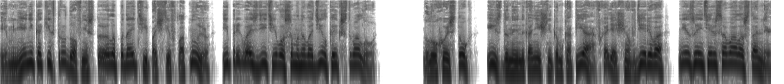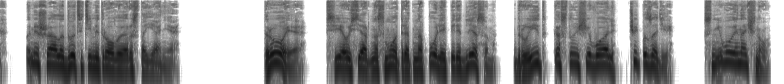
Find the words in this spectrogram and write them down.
и мне никаких трудов не стоило подойти почти вплотную и пригвоздить его самонаводилкой к стволу. Глухой стук, изданный наконечником копья, входящим в дерево, не заинтересовал остальных, Помешало двадцатиметровое расстояние. Трое. Все усердно смотрят на поле перед лесом. Друид, кастующий вуаль, чуть позади. С него и начну.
